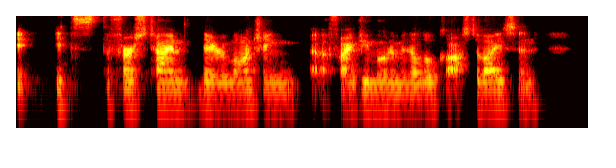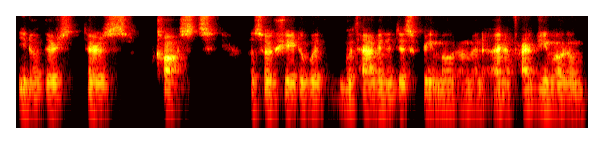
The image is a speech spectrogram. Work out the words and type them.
it, it's the first time they're launching a 5G modem in a low cost device, and you know there's there's costs associated with with having a discrete modem and, and a 5G modem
